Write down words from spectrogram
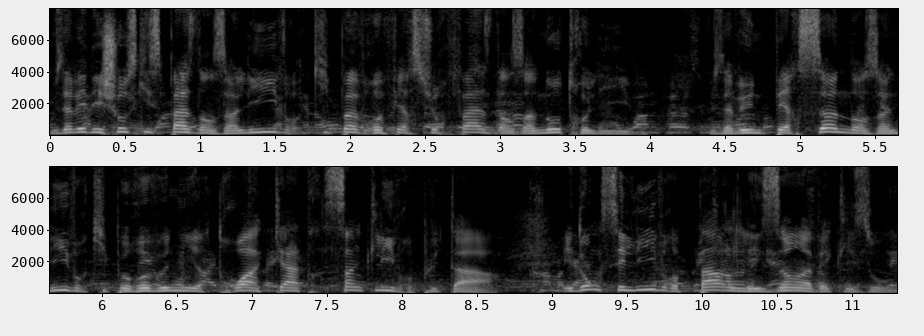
Vous avez des choses qui se passent dans un livre qui peuvent refaire surface dans un autre livre. Vous avez une personne dans un livre qui peut revenir 3, 4, 5 livres plus tard. Et donc ces livres parlent les uns avec les autres.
